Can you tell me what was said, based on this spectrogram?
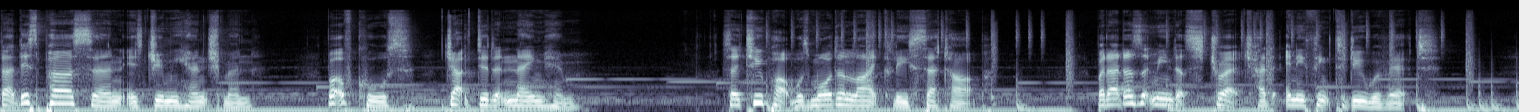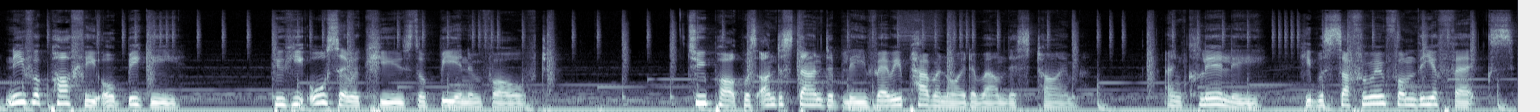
that this person is Jimmy Henchman, but of course, Jack didn't name him. So Tupac was more than likely set up. But that doesn't mean that Stretch had anything to do with it. Neither Puffy or Biggie, who he also accused of being involved. Tupac was understandably very paranoid around this time, and clearly he was suffering from the effects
